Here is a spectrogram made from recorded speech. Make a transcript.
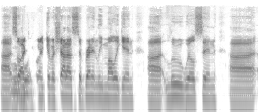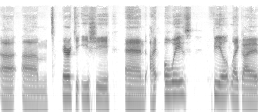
uh, Oh, so i just want to give a shout out to brennan lee mulligan uh, lou wilson uh, uh, um, Erika Ishii, and I always feel like I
